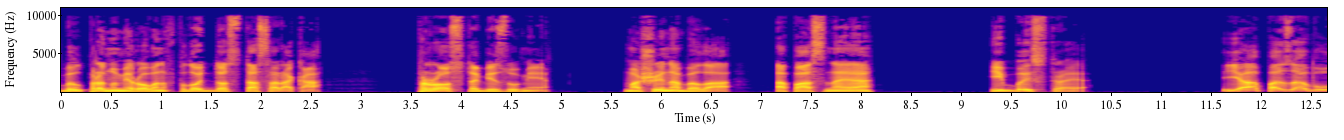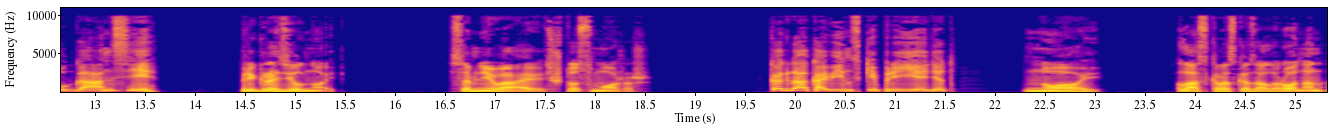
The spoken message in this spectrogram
был пронумерован вплоть до 140. Просто безумие. Машина была опасная и быстрая. «Я позову Ганси», — пригрозил Ной. «Сомневаюсь, что сможешь». «Когда Ковинский приедет?» «Ной», — ласково сказал Ронан,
